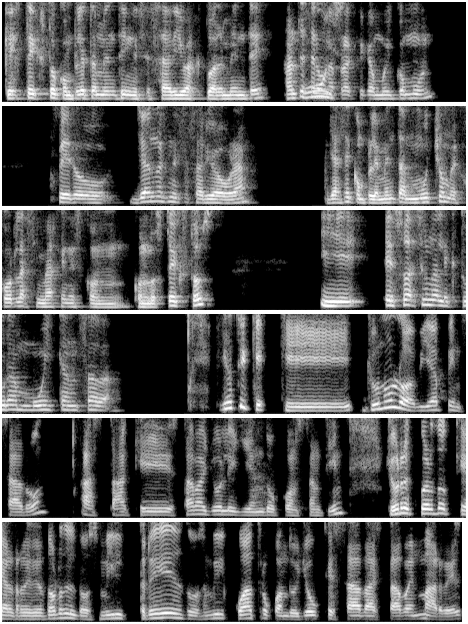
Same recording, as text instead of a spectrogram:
que es texto completamente innecesario actualmente. Antes era una práctica muy común, pero ya no es necesario ahora. Ya se complementan mucho mejor las imágenes con, con los textos y eso hace una lectura muy cansada. Fíjate que, yo no lo había pensado hasta que estaba yo leyendo Constantín. Yo recuerdo que alrededor del 2003, 2004, cuando Joe Quesada estaba en Marvel,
